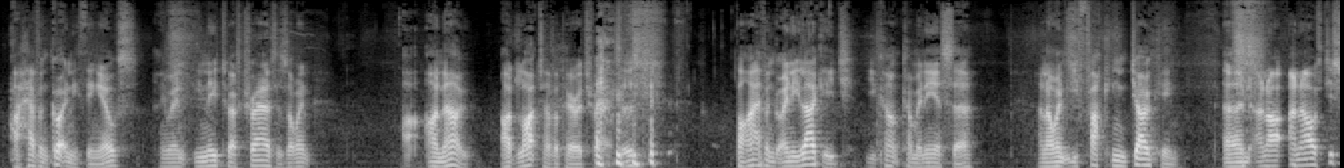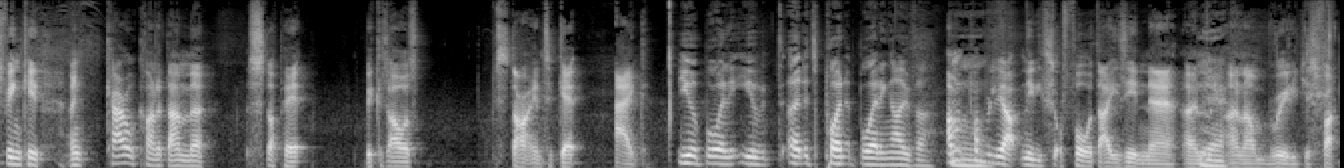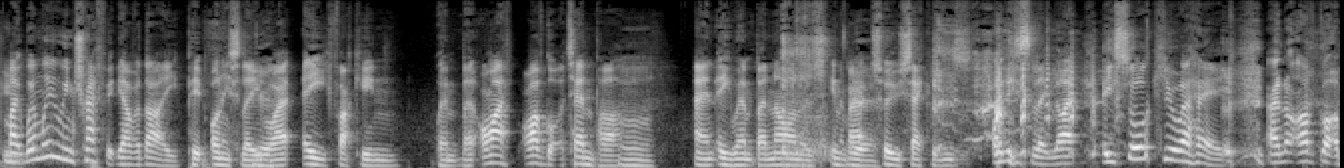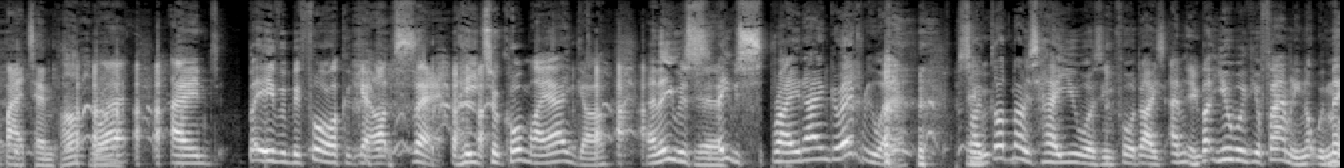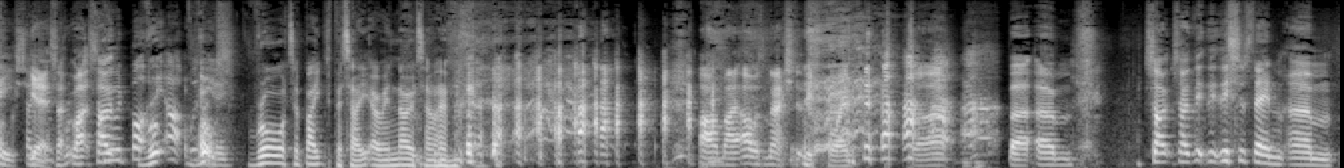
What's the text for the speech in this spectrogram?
I haven't got anything else. And he went, you need to have trousers. I went, I, I know. I'd like to have a pair of trousers, but I haven't got any luggage. You can't come in here, sir. And I went, you fucking joking? And and I and I was just thinking, and Carol kind of done the stop it because I was starting to get ag. You were boiling. You were at its point of boiling over. I'm mm. probably up nearly sort of four days in now, and Yeah. and I'm really just fucking. Mate, when we were in traffic the other day, Pip, honestly, Yeah. right, he fucking went, but I, I've got a temper, mm. and he went bananas in about Yeah. two seconds. honestly, like, he saw Q ahead, and I've got a bad temper, right? And, but even before I could get upset, he took all my anger, and he was, Yeah. he was spraying anger everywhere. So God knows how you was in four days, and but you were with your family, not with me. So Yeah, you, so- right, so- you would bottle it up, wouldn't you? Raw to baked potato in no time. oh mate, I was mashed at this point. Right. But um, so so th- th- this is then um.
